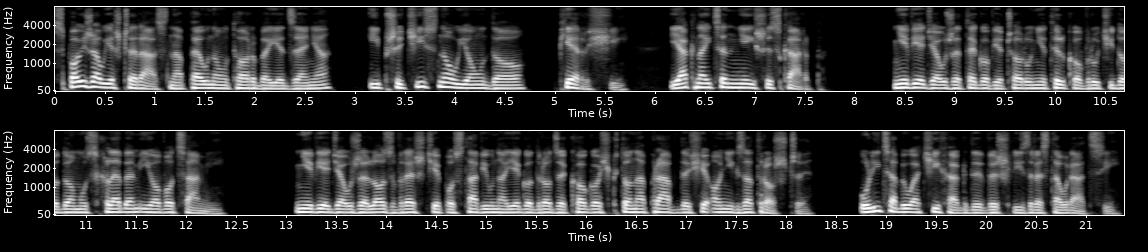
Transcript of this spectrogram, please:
Spojrzał jeszcze raz na pełną torbę jedzenia i przycisnął ją do piersi, jak najcenniejszy skarb. Nie wiedział, że tego wieczoru nie tylko wróci do domu z chlebem i owocami. Nie wiedział, że los wreszcie postawił na jego drodze kogoś, kto naprawdę się o nich zatroszczy. Ulica była cicha, gdy wyszli z restauracji.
